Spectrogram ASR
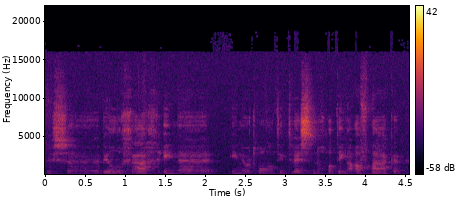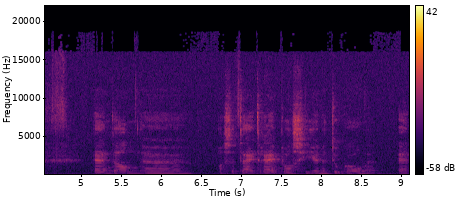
Dus eh, we wilden graag in, eh, in Noord-Holland, in het westen, nog wat dingen afmaken. En dan, eh, als de tijd rijp was, hier naartoe komen. En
